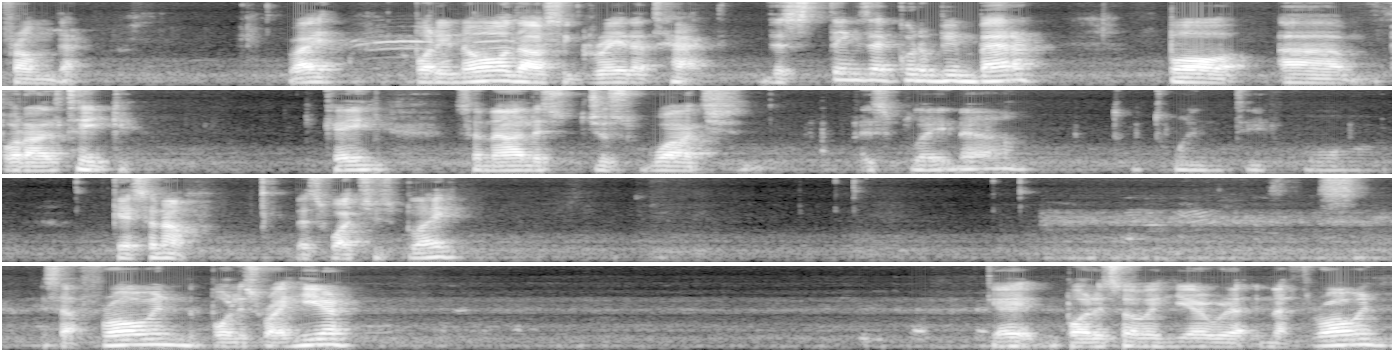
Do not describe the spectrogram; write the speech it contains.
from there, right? But in all, that was a great attack. There's things that could have been better, but um, but I'll take it. Okay, so now let's just watch this play now. 224. Okay, so now let's watch this play. It's a throw-in. The ball is right here. Okay, ball is over here We're in a throw-in.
